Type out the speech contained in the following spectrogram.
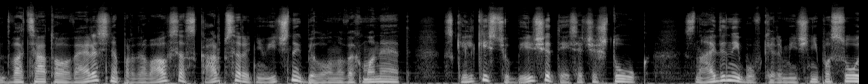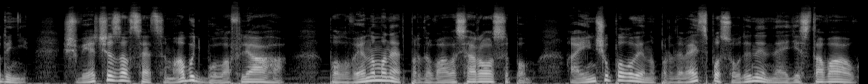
20 вересня продавався скарб середньовічних білонових монет з кількістю більше тисячі штук. Знайдений був в керамічній посудині. Швидше за все, це, мабуть, була фляга. Половина монет продавалася розсипом, а іншу половину продавець посудини не діставав.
